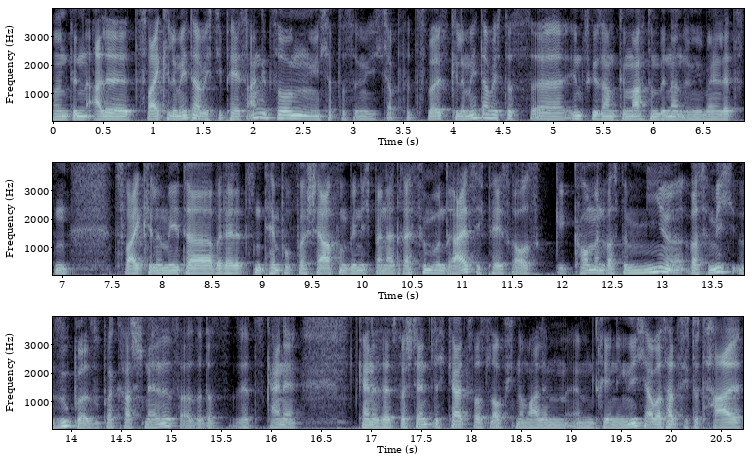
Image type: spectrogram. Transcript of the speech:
und bin alle zwei Kilometer habe ich die Pace angezogen. Ich habe das irgendwie, ich glaube für zwölf Kilometer habe ich das äh, insgesamt gemacht und bin dann irgendwie bei den letzten zwei Kilometer, bei der letzten Tempoverschärfung bin ich bei einer 335 Pace rausgekommen, was bei mir, was für mich super, super krass schnell ist. Also das ist jetzt keine keine Selbstverständlichkeit, sowas laufe ich normal im, im, Training nicht, aber es hat sich total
